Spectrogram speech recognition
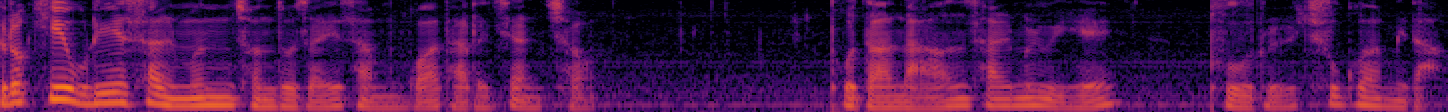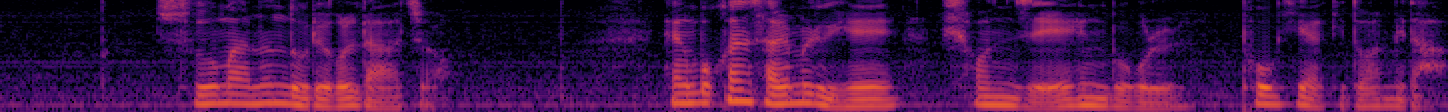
그렇기에 우리의 삶은 전도자의 삶과 다르지 않죠. 보다 나은 삶을 위해 부를 추구합니다. 수많은 노력을 다하죠. 행복한 삶을 위해 현재의 행복을 포기하기도 합니다.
